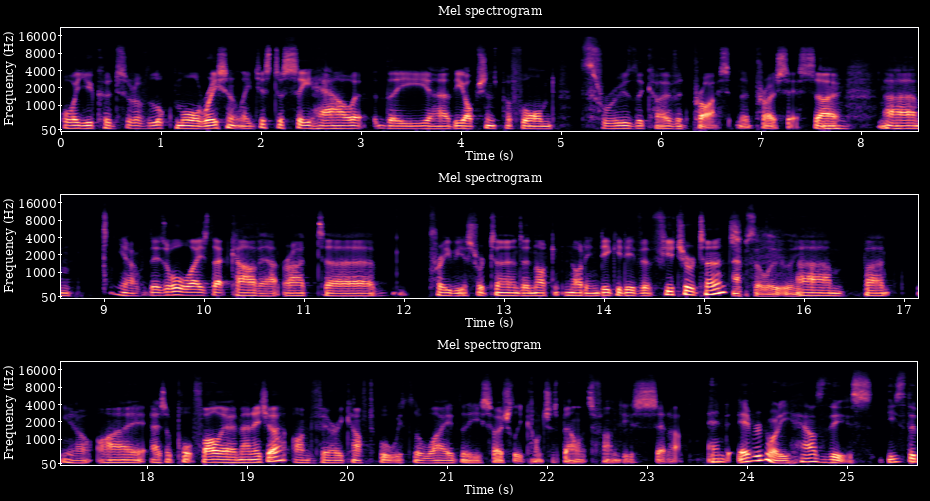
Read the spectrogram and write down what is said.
or you could sort of look more recently just to see how the uh, the options performed through the COVID price process. So, Um, you know, there's always that carve out, right? Uh, previous returns are not not indicative of future returns. Absolutely. Um, but you know, I as a portfolio manager, I'm very comfortable with the way the socially conscious balance fund is set up. And everybody, how's this? Is the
